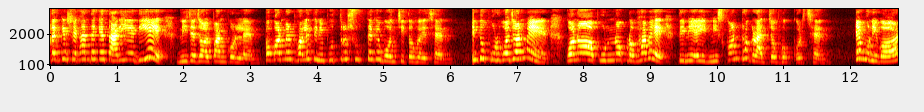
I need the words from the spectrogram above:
তাদেরকে সেখান থেকে তাড়িয়ে দিয়ে নিজে জলপান করলেন। অপকর্মের ফলে তিনি পুত্র সুখ থেকে বঞ্চিত হয়েছেন। কিন্তু পূর্বজন্মের কোনো পূর্ণ প্রভাবে তিনি এই নিষ্কণ্ঠক রাজ্য ভোগ করছেন। হে মুনিবর,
